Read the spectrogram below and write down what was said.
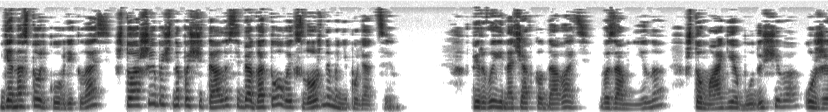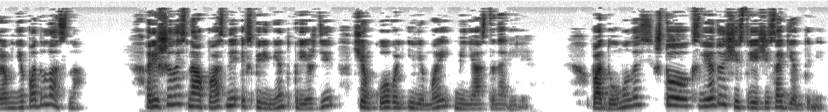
Я настолько увлеклась, что ошибочно посчитала себя готовой к сложным манипуляциям. Впервые начав колдовать, возомнила, что магия будущего уже мне подвластна. Решилась на опасный эксперимент прежде, чем Коваль или Мэй меня остановили. Подумалось, что к следующей встрече с агентами,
